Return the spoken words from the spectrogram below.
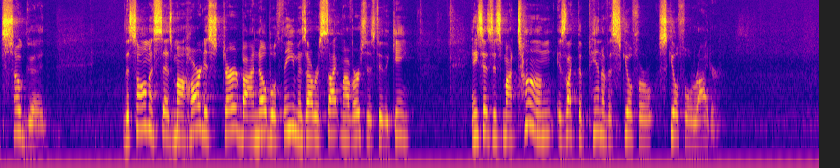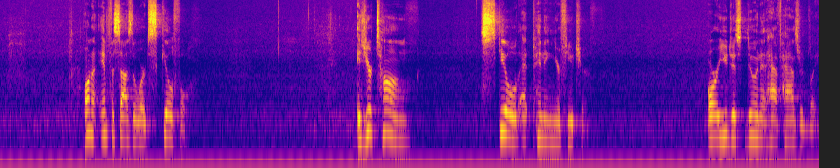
So good. The psalmist says, My heart is stirred by a noble theme as I recite my verses to the king. And he says this, My tongue is like the pen of a skillful, skillful writer. I want to emphasize the word skillful. Is your tongue skilled at pinning your future? Or are you just doing it haphazardly?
